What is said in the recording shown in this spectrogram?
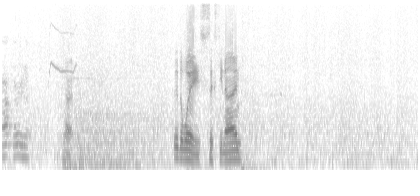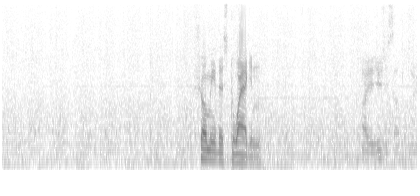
Alright, where is it? All right. Lead the way, 69. Show me this dwagon. Oh, you usually sell them too.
